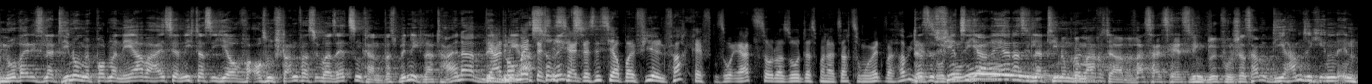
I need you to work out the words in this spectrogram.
nur weil ich das Latinum mit Portemonnaie habe, heißt ja nicht, dass ich hier auf, aus dem Stand was übersetzen kann. Was bin ich? Lateiner? Bin, Ja, bin Moment, ich das ist ja, das ist ja auch bei vielen Fachkräften, so Ärzte oder so, dass man halt sagt, so Moment, was habe ich Das ist so, 40 so, Jahre her, dass ich oh, Latinum gemacht habe. Was heißt herzlichen Glückwunsch? Das haben, die haben sich in, in,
